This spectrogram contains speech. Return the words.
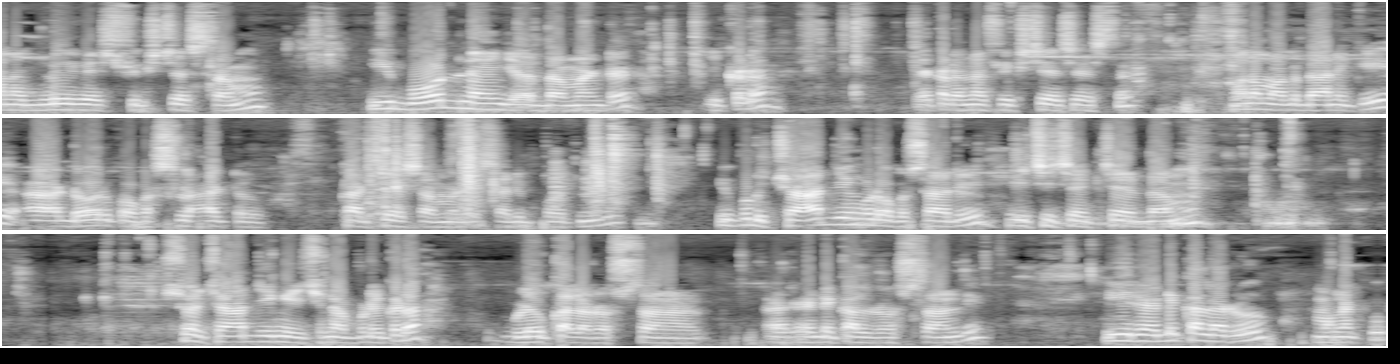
మనం గ్లూ వేసి ఫిక్స్ చేస్తాము. ఈ బోర్డుని ఏం చేద్దామంటే ఇక్కడ ఎక్కడైనా ఫిక్స్ చేసేస్తే మనం ఒక దానికి ఆ డోర్కి ఒక స్లాట్ కట్ చేసామంటే సరిపోతుంది. ఇప్పుడు ఛార్జింగ్ కూడా ఒకసారి ఇచ్చి చెక్ చేద్దాము. సో ఛార్జింగ్ ఇచ్చినప్పుడు ఇక్కడ బ్లూ కలర్ వస్తు రెడ్ కలర్ వస్తుంది. ఈ రెడ్ కలరు మనకు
